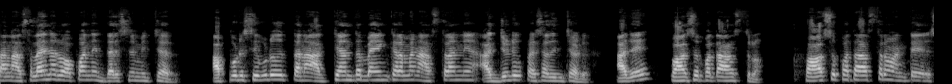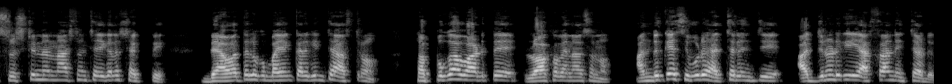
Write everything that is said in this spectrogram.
తన అసలైన రూపాన్ని దర్శనమిచ్చారు అప్పుడు శివుడు తన అత్యంత భయంకరమైన అస్త్రాన్ని అర్జునుడికి ప్రసాదించాడు. అదే పాశుపతాస్త్రం. పాశుపతాస్త్రం అంటే సృష్టిని నాశనం చేయగల శక్తి. దేవతలకు భయం కలిగించే అస్త్రం. తప్పుగా వాడితే లోక వినాశనం. అందుకే శివుడు హెచ్చరించి అర్జునుడికి ఈ అస్త్రాన్ని ఇచ్చాడు.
